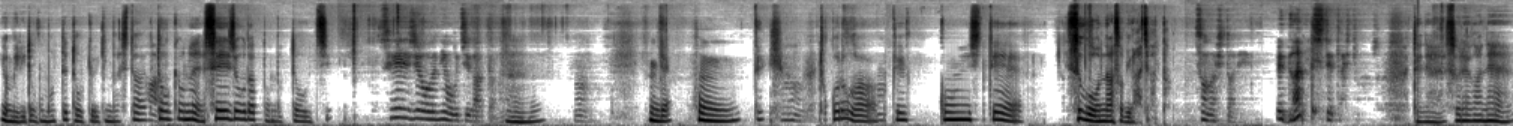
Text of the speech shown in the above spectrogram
嫁入り道具持って東京行きました、はい。東京のね正常だったんだってお家。正常にお家があったのうね、んうん。でほんってうん。ところが結婚してすぐ女遊びが始まった。その人に。え何してた人でねそれがね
